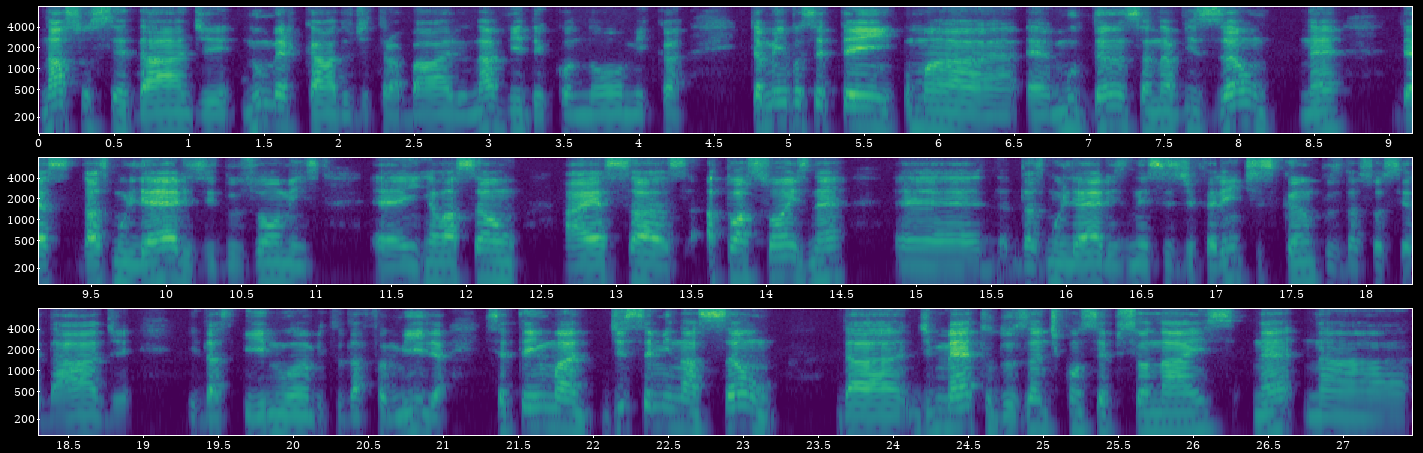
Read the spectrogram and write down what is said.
na sociedade, no mercado de trabalho, na vida econômica. Também você tem uma é, mudança na visão né, das, das, mulheres e dos homens é, em relação a essas atuações né, é, das mulheres nesses diferentes campos da sociedade e, e, no âmbito da família. Você tem uma disseminação da, de métodos anticoncepcionais né, na,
